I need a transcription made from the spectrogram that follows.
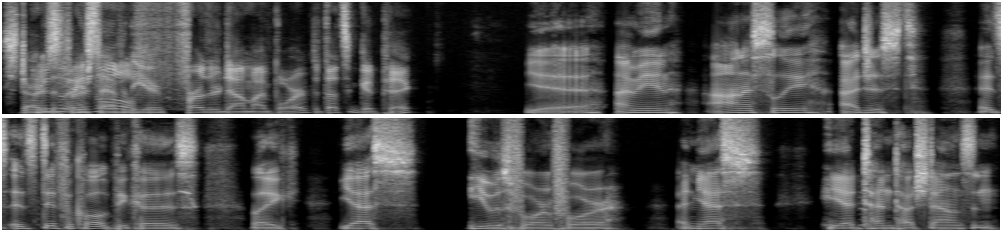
Started the first a half of the year further down my board, but that's a good pick. Yeah. I mean, honestly, I just it's it's difficult because like yes, he was 4 and 4 and yes, he had 10 touchdowns and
